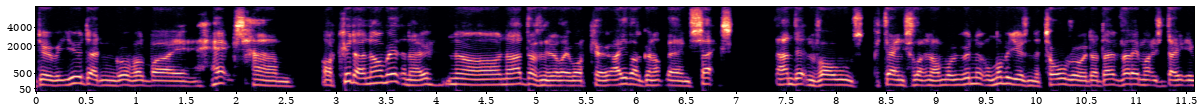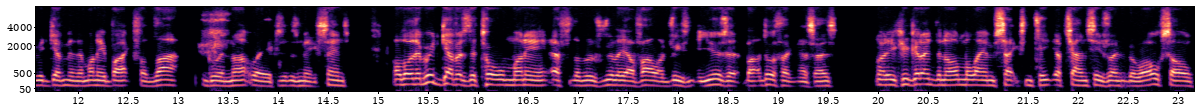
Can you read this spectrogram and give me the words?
do what you did and go over by Hexham. Or could I? No, wait a now. No, no, that doesn't really work out. Either going up the M6 and it involves potentially, no, we wouldn't, we'll not be using the toll road. I very much doubt he would give me the money back for that going that way because it doesn't make sense. Although they would give us the toll money if there was really a valid reason to use it, but I don't think this is. Or you could go around the normal M6 and take your chances round the wall. So,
